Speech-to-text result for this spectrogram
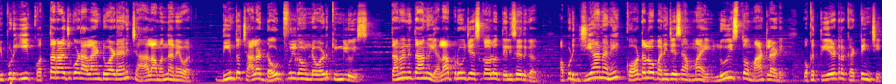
ఇప్పుడు ఈ కొత్త రాజు కూడా అలాంటి వాడే అని చాలామంది అనేవారు. దీంతో చాలా డౌట్ఫుల్గా ఉండేవాడు కింగ్ లూయిస్. తనని తాను ఎలా ప్రూవ్ చేసుకోవాలో తెలిసేది కాదు. అప్పుడు జియాన్ అని కోటలో పనిచేసే అమ్మాయి లూయిస్తో మాట్లాడి ఒక థియేటర్ కట్టించి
